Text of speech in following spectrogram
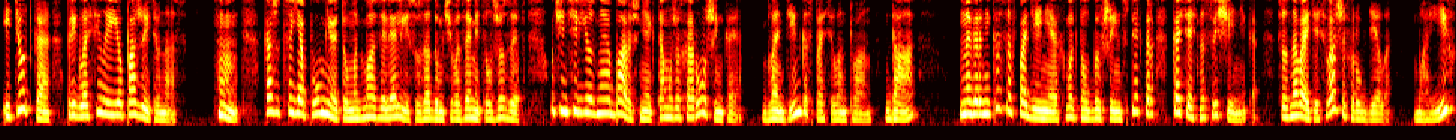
и тетка пригласила ее пожить у нас». «Хм, кажется, я помню эту мадемуазель Алису», — задумчиво заметил Жозеф. «Очень серьезная барышня и к тому же хорошенькая». «Блондинка?» — спросил Антуан. «Да». «Наверняка совпадение», — хмыкнул бывший инспектор, косясь на священника. «Сознавайтесь, ваших рук дело». «Моих?»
